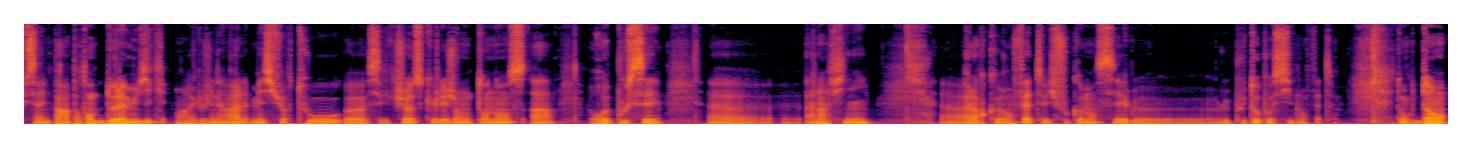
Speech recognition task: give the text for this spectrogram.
c'est une part importante de la musique en règle générale, mais surtout c'est quelque chose que les gens ont tendance à repousser à l'infini. alors qu'en fait il faut commencer le, le, plus tôt possible en fait. Donc dans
